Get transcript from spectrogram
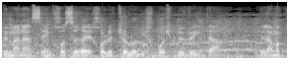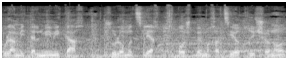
ומה נעשה עם חוסר היכולת שלו לכבוש בביתה? ולמה כולם מתעלמים מכך שהוא לא מצליח לכבוש במחציות ראשונות?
